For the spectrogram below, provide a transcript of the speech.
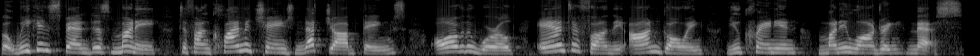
But we can spend this money to fund climate change nut job things all over the world and to fund the ongoing Ukrainian money laundering mess.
